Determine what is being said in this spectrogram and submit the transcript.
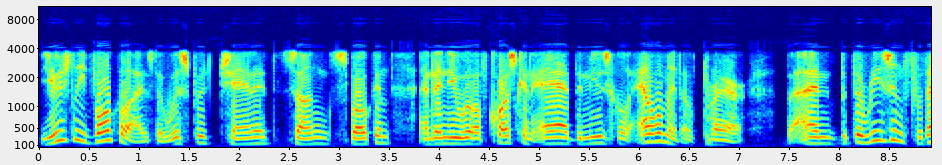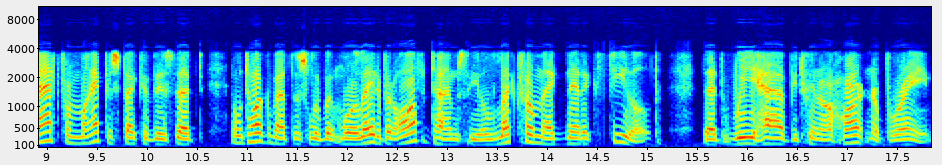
usually vocalized. They're whispered, chanted, sung, spoken, and then you, of course, can add the musical element of prayer. And but the reason for that, from my perspective, is that, and we'll talk about this a little bit more later. But oftentimes, the electromagnetic field that we have between our heart and our brain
